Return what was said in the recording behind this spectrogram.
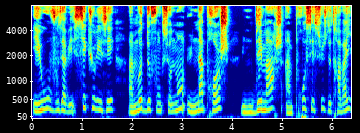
et où vous avez sécurisé un mode de fonctionnement, une approche, une démarche, un processus de travail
